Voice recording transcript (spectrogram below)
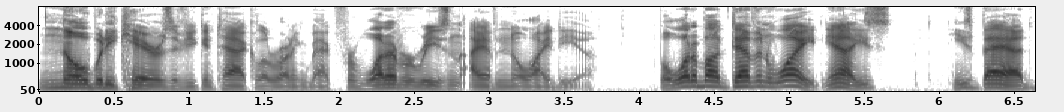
Nobody cares if you can tackle a running back. For whatever reason, I have no idea. But what about Devin White? Yeah, he's he's bad.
